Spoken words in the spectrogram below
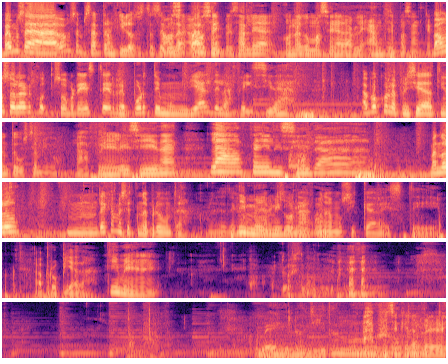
vamos a, vamos a empezar tranquilos esta Vamos segunda a, vamos a parte. empezarle a- con algo más agradable antes de pasar al tema. Vamos a hablar sobre este reporte mundial de la felicidad. ¿A poco la felicidad a ti no te gusta, amigo? La felicidad, la felicidad. Manolo, mm, déjame hacerte una pregunta. Eh, déjame Dime, amigo una, Rafa. una música este, apropiada. Dime, Ah, pensé que era re-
